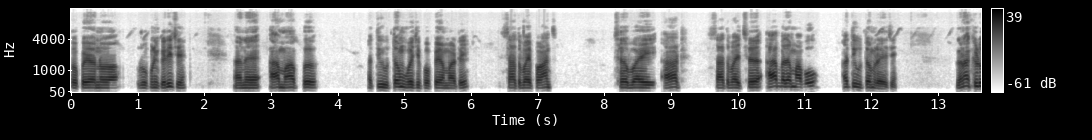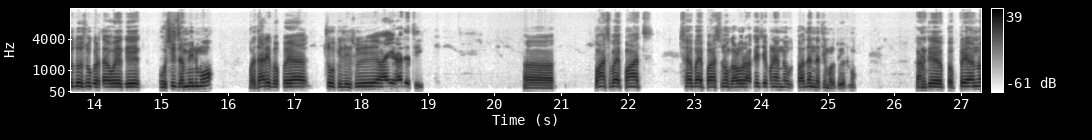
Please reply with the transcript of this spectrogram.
પપૈયાનો રોપણી કરી છે અને આ માપ અતિ ઉત્તમ હોય છે પપૈયા માટે. સાત બાય પાંચ, છ બાય આઠ, સાત બાય છ, આ બધા માપો અતિ ઉત્તમ રહે છે. ઘણા ખેડૂતો શું કરતા હોય કે ઓછી જમીનમાં વધારે પપૈયા ચોપી દઈશું, એ આ ઈરાદેથી. પાંચ બાય પાંચ, છ બાય પાંચનો ગાળો રાખે છે, પણ એમને ઉત્પાદન નથી મળતું એટલું. કારણ કે પપૈયાનો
